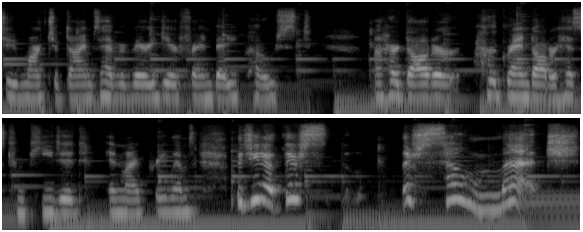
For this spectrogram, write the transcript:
to March of Dimes. I have a very dear friend, Betty Post. Uh, her daughter, her granddaughter has competed in my prelims. But, you know, there's, there's so much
